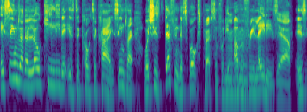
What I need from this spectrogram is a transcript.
It seems that the low key leader is Dakota Kai. It seems like well, she's definitely the spokesperson for the other three ladies. Mm-hmm. Yeah. is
